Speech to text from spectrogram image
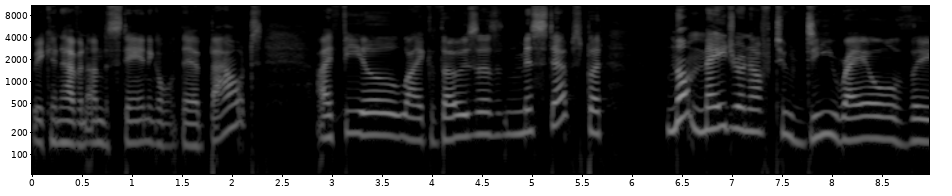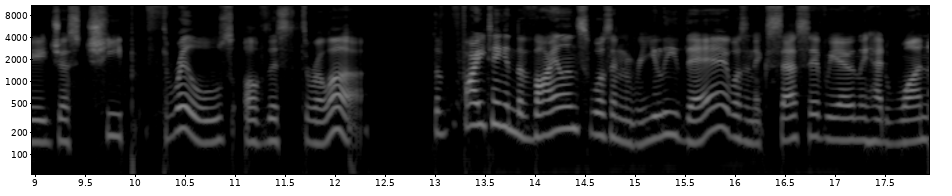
we can have an understanding of what they're about. I feel like those are missteps, but not major enough to derail the just cheap thrills of this thriller. the fighting and the violence wasn't really there. It wasn't excessive. We only had one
